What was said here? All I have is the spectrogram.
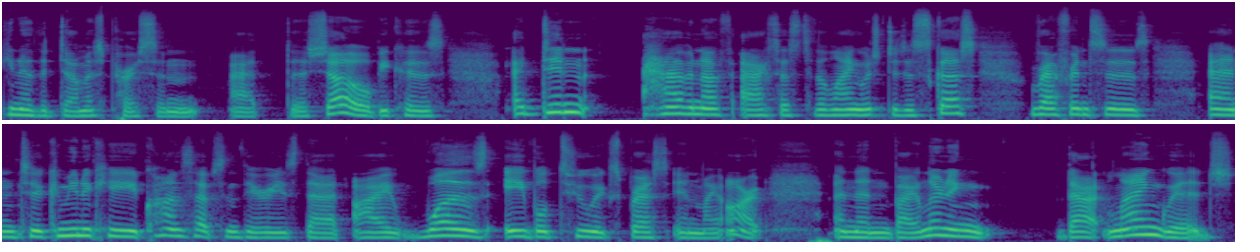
you know, the dumbest person at the show because I didn't have enough access to the language to discuss references and to communicate concepts and theories that I was able to express in my art. And then by learning that language,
